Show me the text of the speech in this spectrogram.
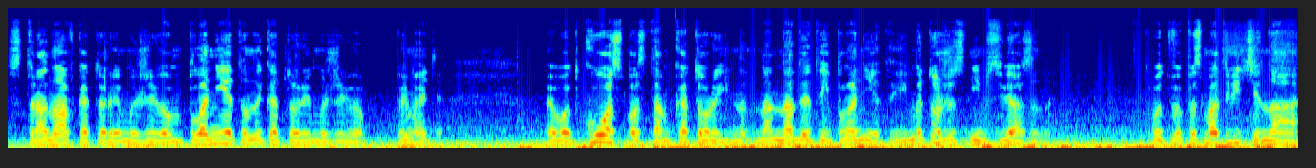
страна, в которой мы живем, планета, на которой мы живем, понимаете? Вот космос, там, который на, над этой планетой, и мы тоже с ним связаны. Вот вы посмотрите на,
